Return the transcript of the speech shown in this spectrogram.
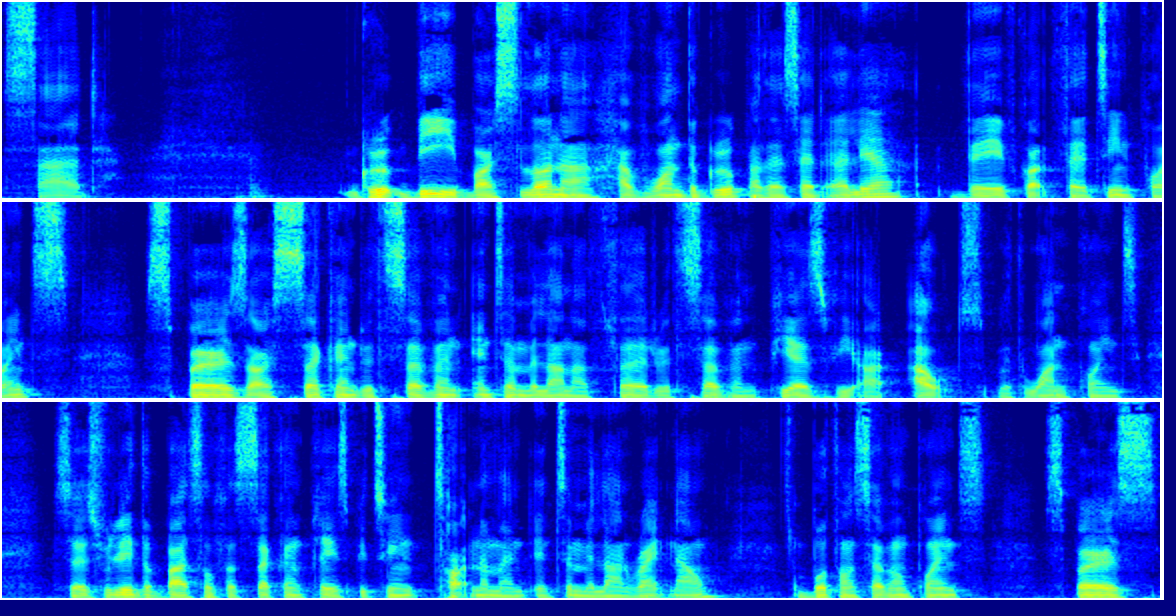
Sad. Group B, Barcelona have won the group, as I said earlier. They've got 13 points. Spurs are second with seven. Inter Milan are third with seven. PSV are out with one point. So it's really the battle for second place between Tottenham and Inter Milan right now, both on seven points. Spurs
